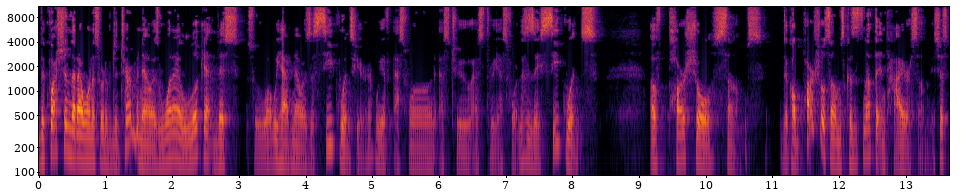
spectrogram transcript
the question that I want to sort of determine now is when I look at this, so what we have now is a sequence here. We have S1, S2, S3, S4. This is a sequence of partial sums. They're called partial sums because it's not the entire sum. It's just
